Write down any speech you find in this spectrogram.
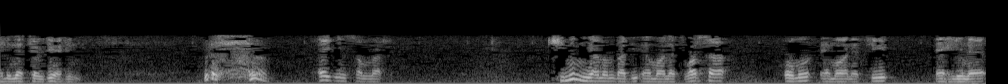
ehline tevdi edin. Ey insanlar! Kimin yanında bir emanet varsa onu emaneti ehline,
